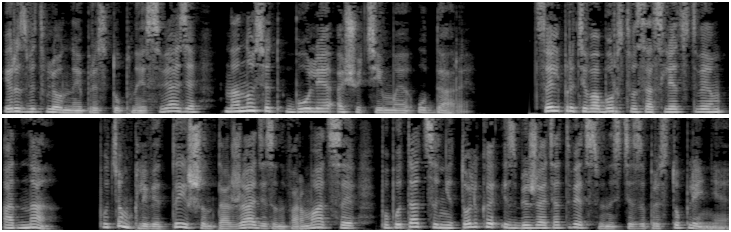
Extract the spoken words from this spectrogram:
и разветвленные преступные связи, наносят более ощутимые удары. Цель противоборства со следствием одна путем клеветы, шантажа, дезинформации попытаться не только избежать ответственности за преступление,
